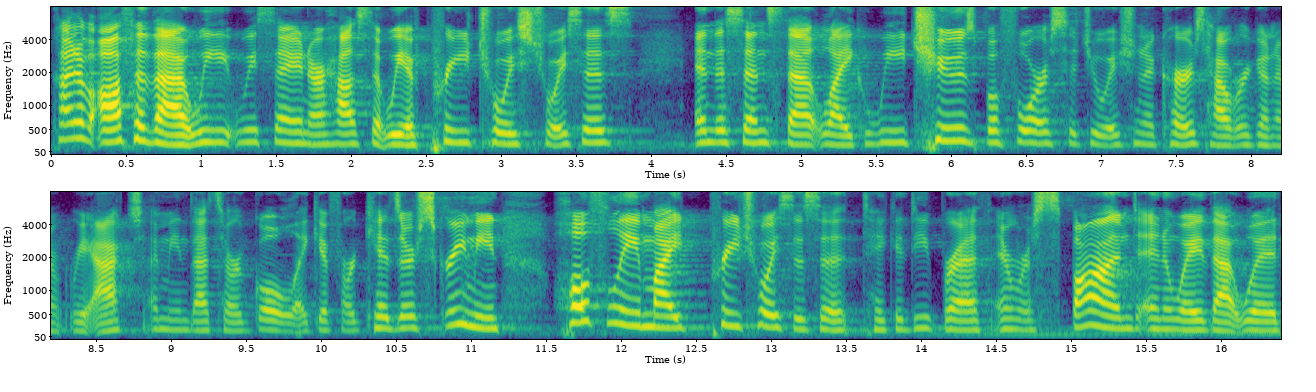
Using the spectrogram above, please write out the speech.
Kind of off of that, we, we say in our house that we have pre choice choices in the sense that like we choose before a situation occurs how we're going to react. I mean that's our goal. Like if our kids are screaming hopefully my pre-choice is to take a deep breath and respond in a way that would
